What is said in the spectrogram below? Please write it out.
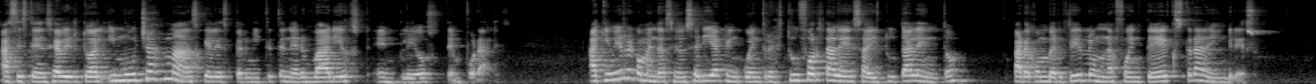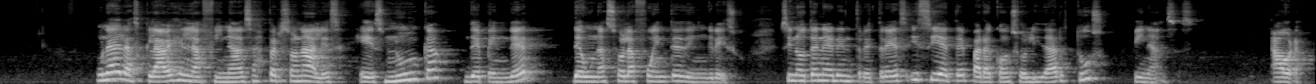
asistencia virtual y muchas más que les permite tener varios empleos temporales. Aquí mi recomendación sería que encuentres tu fortaleza y tu talento para convertirlo en una fuente extra de ingreso. Una de las claves en las finanzas personales es nunca depender de una sola fuente de ingreso, sino tener entre 3 y 7 para consolidar tus finanzas. Ahora,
